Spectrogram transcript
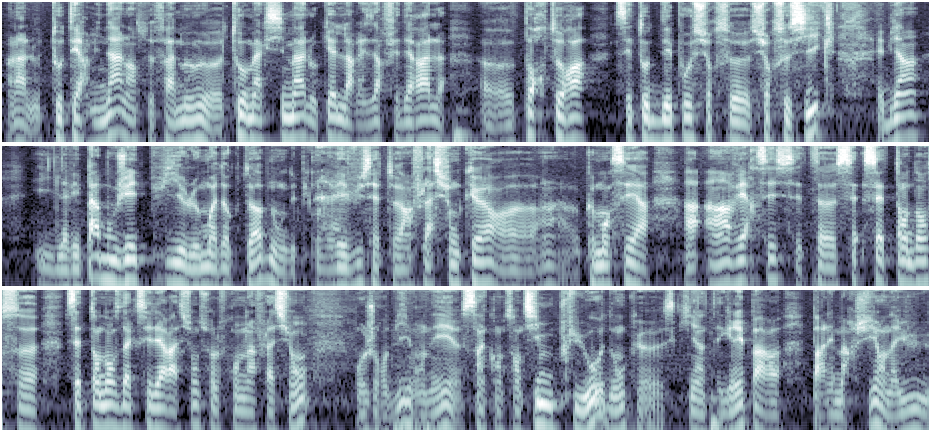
voilà, le taux terminal, hein, ce fameux euh, taux maximal auquel la Réserve fédérale portera ses taux de dépôt sur ce, sur ce cycle, eh bien, il n'avait pas bougé depuis le mois d'octobre, donc depuis qu'on avait vu cette inflation cœur hein, commencer à, à, inverser cette, cette, tendance, cette tendance d'accélération sur le front de l'inflation Aujourd'hui, on est 50 centimes plus haut, donc euh, ce qui est intégré par, par les marchés. On a eu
